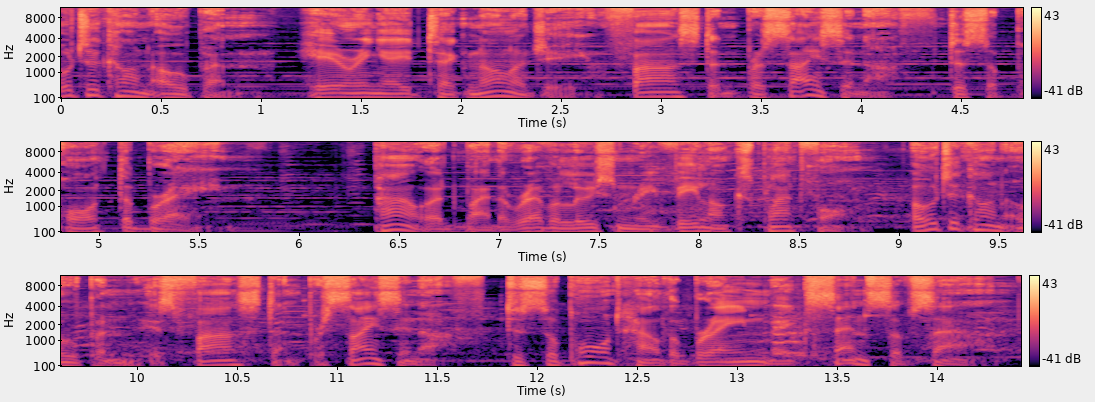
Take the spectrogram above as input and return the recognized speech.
Oticon Opn, hearing aid technology fast and precise enough to support the brain. Powered by the revolutionary Velox platform, Oticon Opn is fast and precise enough to support how the brain makes sense of sound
